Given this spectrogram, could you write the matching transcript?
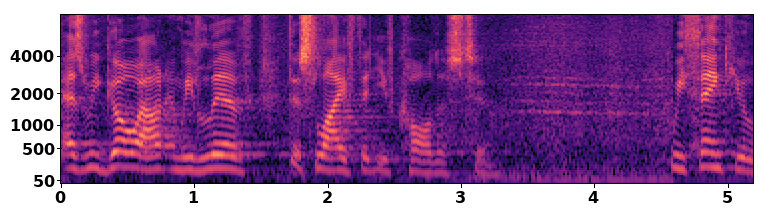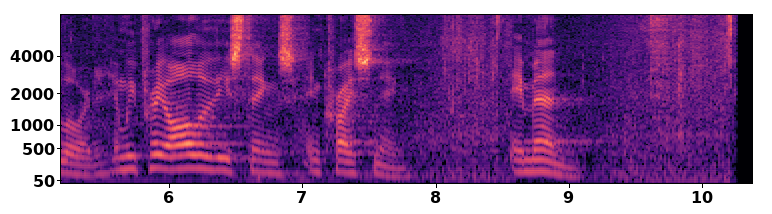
as we go out and we live this life that you've called us to. We thank you, Lord, and we pray all of these things in Christ's name. Amen.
